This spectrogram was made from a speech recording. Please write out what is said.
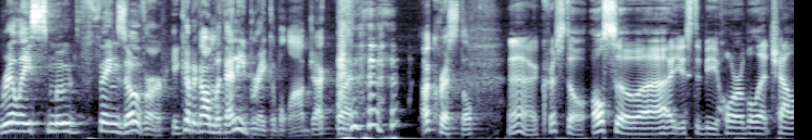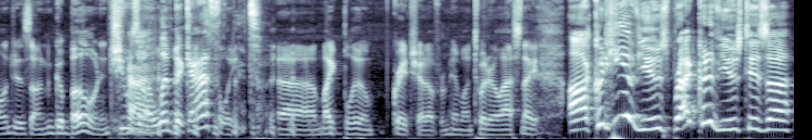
really smooth things over. He could have gone with any breakable object, but a crystal. Yeah, Crystal also uh, used to be horrible at challenges on Gabon, and she was an Olympic athlete. Uh, Mike Bloom, great shout out from him on Twitter last night. Uh, could he have used? Brad could have used his uh,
